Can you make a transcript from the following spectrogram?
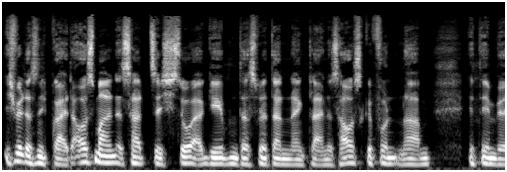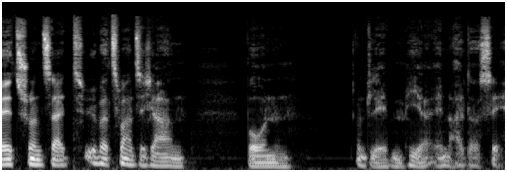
ich will das nicht breit ausmalen. Es hat sich so ergeben, dass wir dann ein kleines Haus gefunden haben, in dem wir jetzt schon seit über 20 Jahren wohnen und leben hier in Alterssee.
